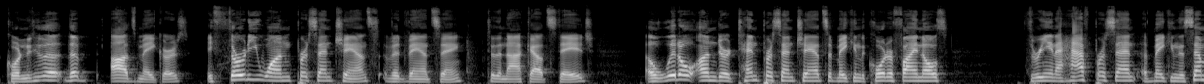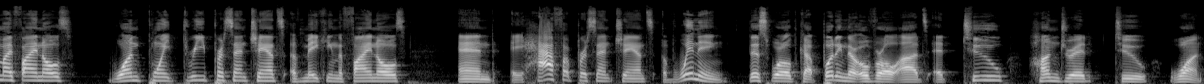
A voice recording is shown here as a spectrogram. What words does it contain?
according to the, the odds makers, a 31% chance of advancing to the knockout stage, a little under 10% chance of making the quarterfinals, 3.5% of making the semifinals, 1.3% chance of making the finals, and a half a percent chance of winning this World Cup, putting their overall odds at 200 to 1.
